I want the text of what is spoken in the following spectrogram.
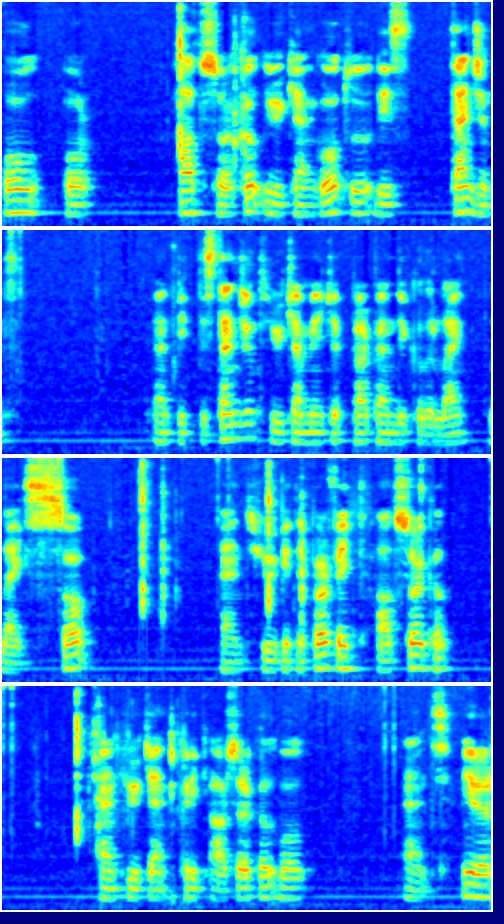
whole or half circle you can go to this tangent. And with this tangent you can make a perpendicular line like so. And you get a perfect half circle. And you can click our circle wall and mirror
